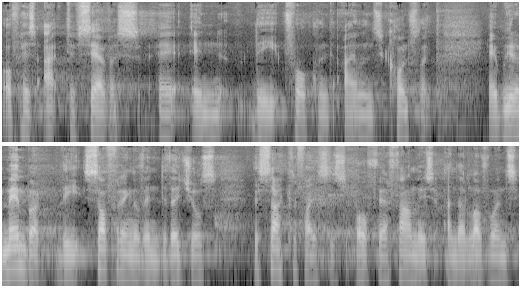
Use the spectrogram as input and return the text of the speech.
of his active service uh, in the Falkland Islands conflict. Uh, we remember the suffering of individuals, the sacrifices of their families and their loved ones,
